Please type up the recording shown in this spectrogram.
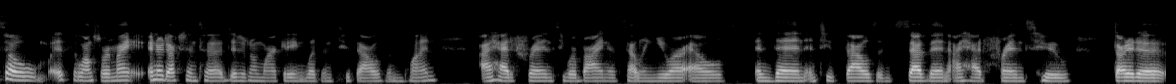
so it's a long story. My introduction to digital marketing was in 2001. I had friends who were buying and selling URLs, and then in 2007, I had friends who started a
